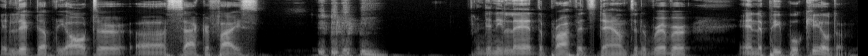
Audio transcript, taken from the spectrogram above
It licked up the altar uh, sacrifice. and then he led the prophets down to the river, and the people killed him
